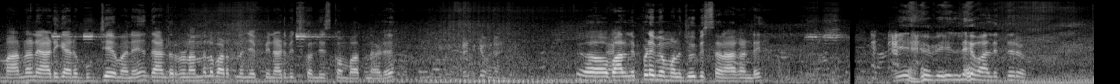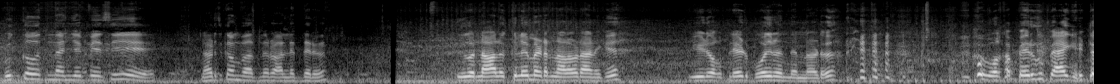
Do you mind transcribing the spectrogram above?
మా అన్నని అడిగాను బుక్ చేయమని. దాంట్లో రెండు వందలు పడుతుందని చెప్పి నడిపించుకొని తీసుకొని పోతున్నాడు. వాళ్ళని ఇప్పుడే మిమ్మల్ని చూపిస్తాను ఆగండి. ఏ- వీళ్ళే వాళ్ళిద్దరు. బుక్ అవుతుందని చెప్పేసి నడుచుకొని పోతున్నారు వాళ్ళిద్దరు. ఇదిగో నాలుగు కిలోమీటర్లు నడవడానికి వీడు ఒక ప్లేట్ భోజనం తిన్నాడు. ఒక పెరుగు ప్యాకెట్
